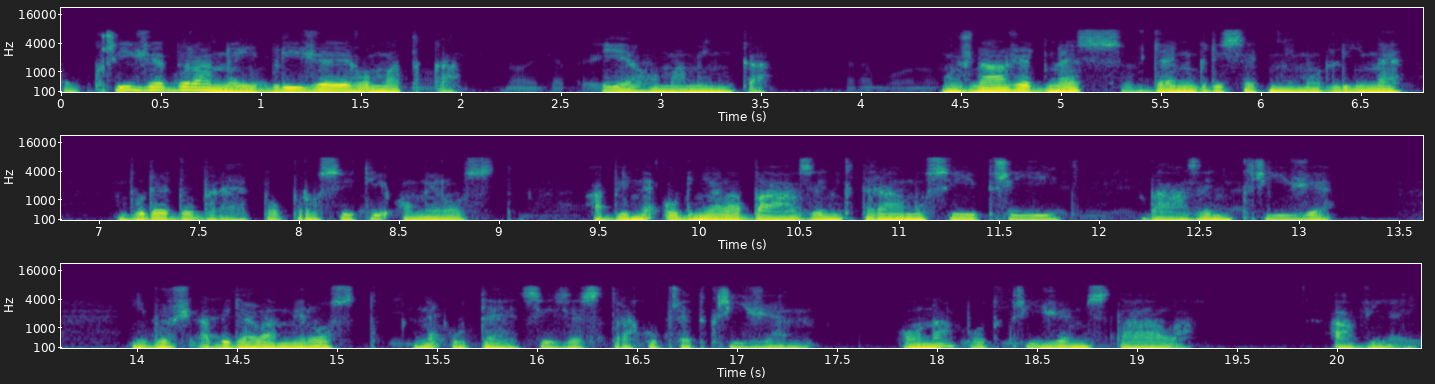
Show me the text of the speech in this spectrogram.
U kříže byla nejblíže jeho matka, jeho maminka. Možná, že dnes, v den, kdy se k ní modlíme, bude dobré poprosit ji o milost, aby neodňala bázeň, která musí přijít, bázeň kříže, níbrž aby dala milost neutéci ze strachu před křížem. Ona pod křížem stála a ví,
